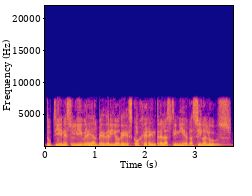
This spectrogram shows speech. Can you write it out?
Tú tienes libre albedrío de escoger entre las tinieblas y la luz.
